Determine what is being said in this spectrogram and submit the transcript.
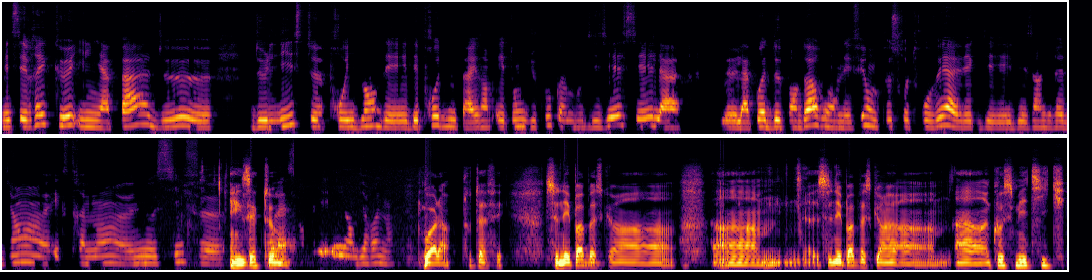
mais c'est vrai qu'il n'y a pas de, de liste prohibant des, des produits, par exemple. Et donc, du coup, comme vous disiez, c'est la, la boîte de Pandore où en effet on peut se retrouver avec des, ingrédients euh, extrêmement euh, nocifs euh, Exactement. pour la santé et l'environnement. Voilà, tout à fait. Ce n'est pas parce qu'un ce n'est pas parce qu'un un, cosmétique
